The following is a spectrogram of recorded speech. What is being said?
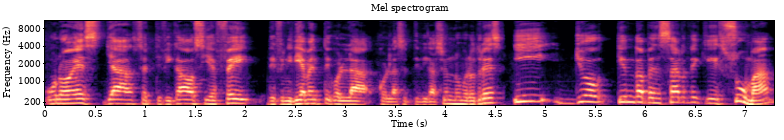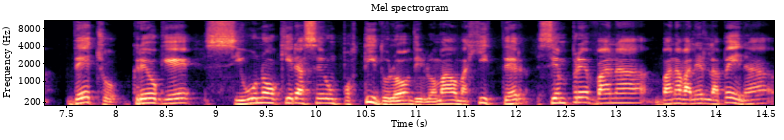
uno es ya certificado CFA definitivamente con la, con la certificación número 3. Y yo tiendo a pensar de que suma de hecho, creo que si uno quiere hacer un postítulo, diplomado, magíster, siempre van a, valer la pena,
